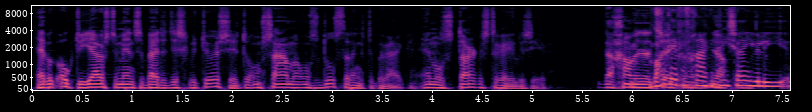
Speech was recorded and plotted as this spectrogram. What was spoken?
Heb ik ook de juiste mensen bij de distributeurs zitten om samen onze doelstellingen te bereiken en onze targets te realiseren. Daar gaan we het Mag ik zeker- even vragen, ja. wie zijn jullie eh,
